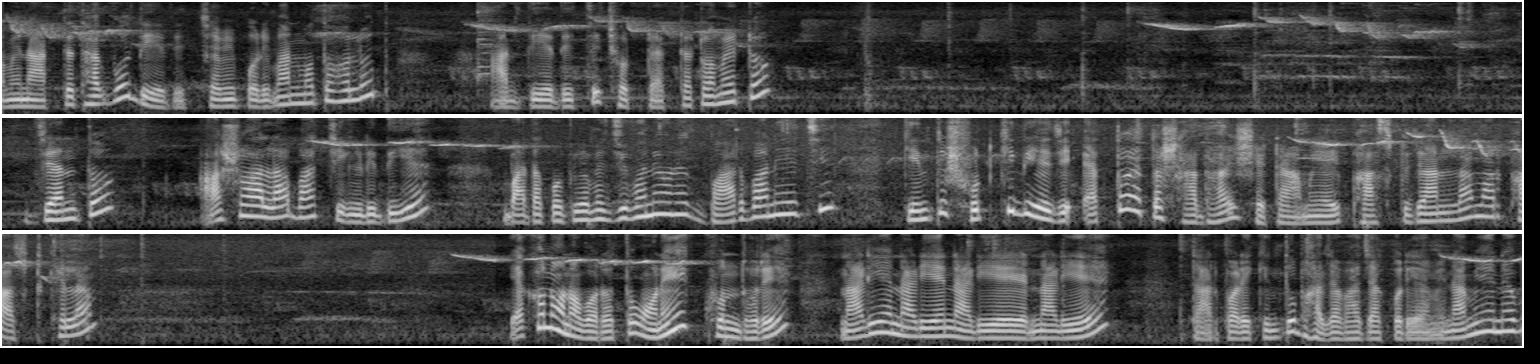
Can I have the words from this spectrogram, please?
আমি নাড়তে থাকব, দিয়ে দিচ্ছি আমি পরিমাণ মতো হলুদ, আর দিয়ে দিচ্ছি ছোট্ট একটা টমেটো। জ্যান্ত আশোয়ালা বা চিংড়ি দিয়ে বাঁধাকপি আমি জীবনে অনেকবার বানিয়েছি, কিন্তু শুটকি দিয়ে যে এত এত স্বাদ হয় সেটা আমি এই ফার্স্ট জানলাম আর ফার্স্ট খেলাম। এখন অনবরত অনেকক্ষণ ধরে নাড়িয়ে নাড়িয়ে নাড়িয়ে নাড়িয়ে তারপরে কিন্তু ভাজা ভাজা করে আমি নামিয়ে নেব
